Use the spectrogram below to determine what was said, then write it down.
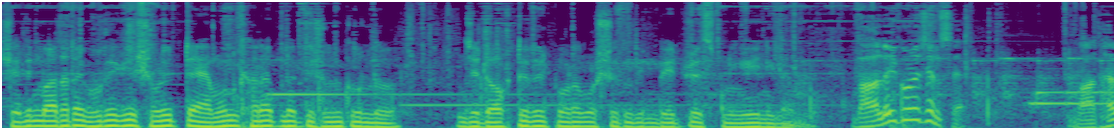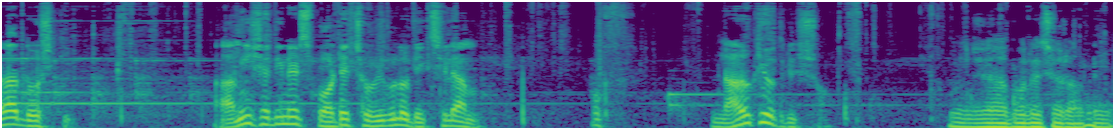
সেদিন মাথাটা ঘুরে গিয়ে শরীরটা এমন খারাপ লাগতে শুরু করল যে ডক্টরের পরামর্শে দুদিন বেড রেস্ট নিয়েই নিলাম। ভালোই করেছেন স্যার। মাথারা দোষ কি? আমি সেদিনের স্পটের ছবিগুলো দেখছিলাম। নারকীয় দৃশ্য। যা বলেছ রবিন।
